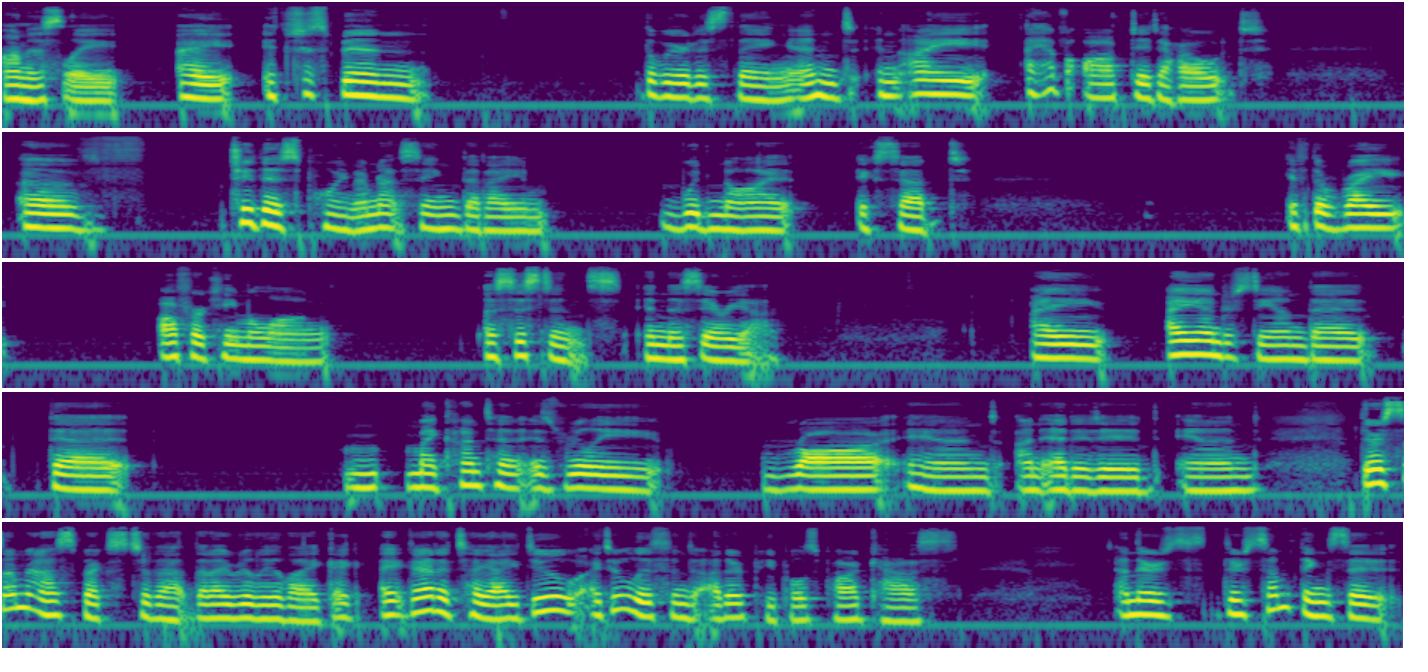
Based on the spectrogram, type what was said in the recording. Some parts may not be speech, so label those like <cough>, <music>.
Honestly, I it's just been the weirdest thing and and I I have opted out of to this point. I'm not saying that I would not accept if the right offer came along assistance in this area. I I understand that that my content is really raw and unedited and there's some aspects to that that I really like. I I got to tell you I do I do listen to other people's podcasts and there's there's some things that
